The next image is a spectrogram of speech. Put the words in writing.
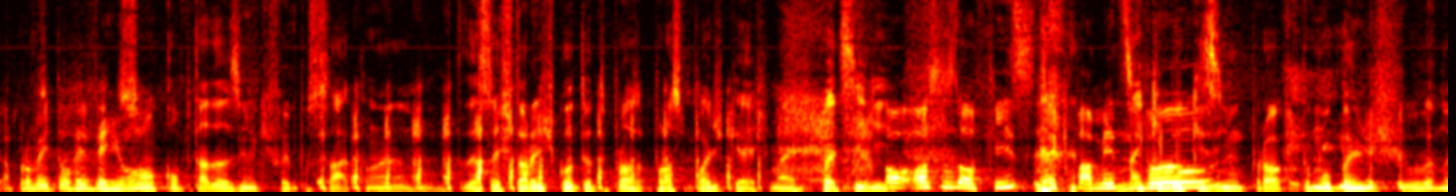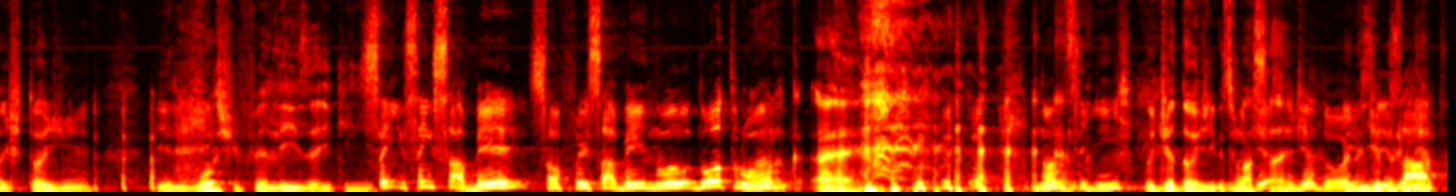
aproveitou o Réveillon. Só um computadorzinho que foi pro saco, né? Toda essa história a gente conta outro próximo podcast, mas pode seguir. Ossos do ofício, equipamentos um MacBookzinho vão... Pro que tomou banho de chuva a noite todinha. E ele morto feliz aí. Que... Sem, sem saber, só fui saber no, no outro ano. É. no ano seguinte. No dia 2, diga-se passagem. no dia 2, exato.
